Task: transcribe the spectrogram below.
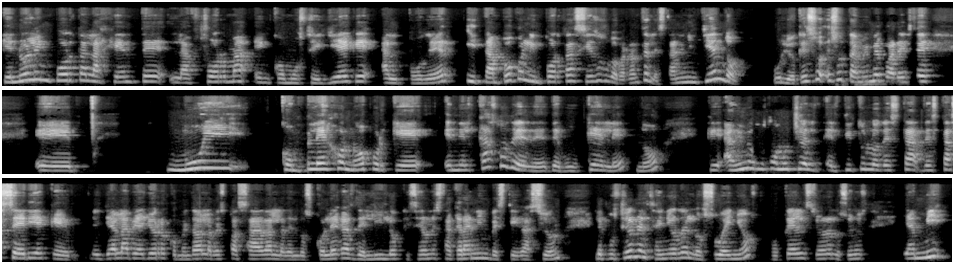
que no le importa a la gente la forma en cómo se llegue al poder y tampoco le importa si esos gobernantes le están mintiendo, Julio, que eso, eso también me parece eh, muy complejo, ¿no? Porque en el caso de, de, Bukele, ¿no? Que a mí me gusta mucho el, el, título de esta, de esta serie que ya la había yo recomendado la vez pasada, la de los colegas de Lilo, que hicieron esta gran investigación, le pusieron El Señor de los Sueños, Bukele, El Señor de los Sueños, y a mí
